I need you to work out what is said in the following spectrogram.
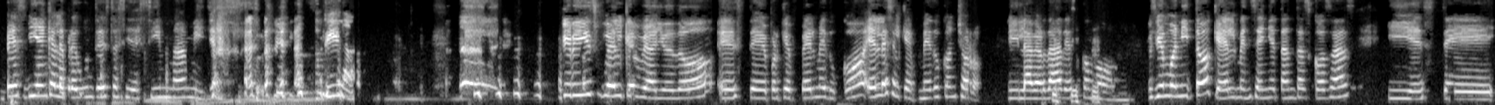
¿ves bien que le pregunte esto? Así de, sí, mami, ya está bien. Chris fue el que me ayudó, este, porque él me educó, él es el que me educó en chorro. Y la verdad es como, es bien bonito que él me enseñe tantas cosas y este,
